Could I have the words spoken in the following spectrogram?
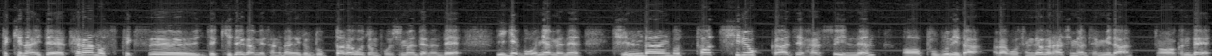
특히나 이제 테라노스틱스 이제 기대감이 상당히 좀 높다라고 좀 보시면 되는데 이게 뭐냐면은 진단부터 치료까지 할 수 있는 어, 부분이다라고 생각을 하시면 됩니다. 어, 근데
